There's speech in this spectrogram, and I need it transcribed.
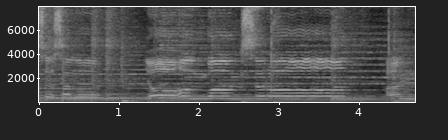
세상을 영광스러운 한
